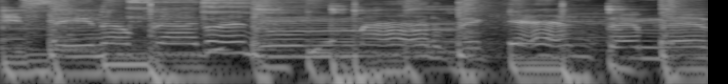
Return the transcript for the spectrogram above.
Y si naufrago en un mar de gente, me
